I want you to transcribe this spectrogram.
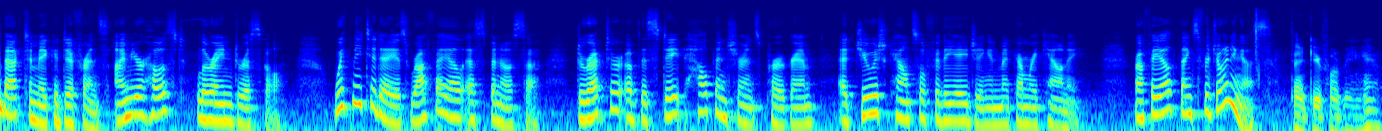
Welcome back to Make a Difference. I'm your host, Lorraine Driscoll. With me today is Rafael Espinosa, Director of the State Health Insurance Program at Jewish Council for the Aging in Montgomery County. Rafael, thanks for joining us. Thank you for being here.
